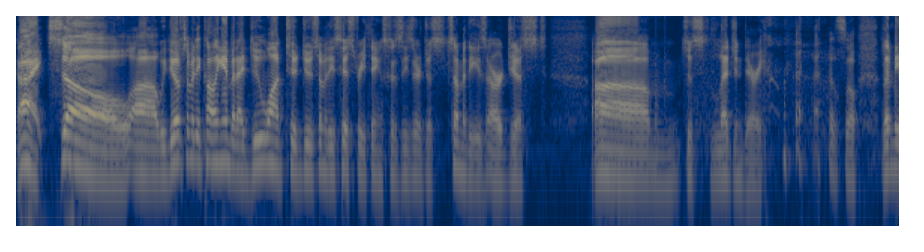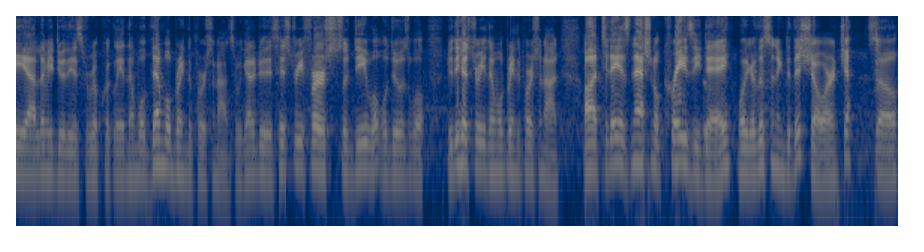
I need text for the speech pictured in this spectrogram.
All right, so uh, we do have somebody calling in, but I do want to do some of these history things because these are just some of these are just um just legendary. So let me uh, let me do this real quickly and then we'll then we'll bring the person on. So we got to do this history first. So d what we'll do is we'll do the history then we'll bring the person on. Uh, today is national crazy day. Well you're listening to this show aren't you? So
